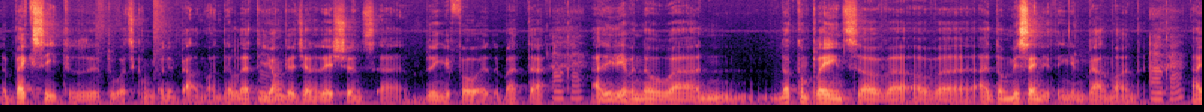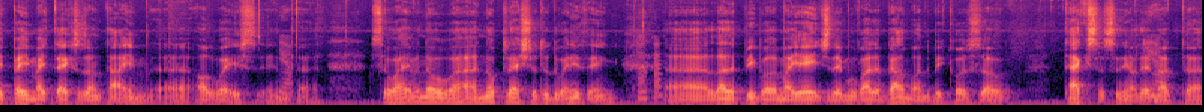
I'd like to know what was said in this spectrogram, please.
a backseat to, to what's going on in Belmont. They let the younger generations uh, bring it forward. But uh, Okay. I really have no uh, no complaints of, uh, of uh, I don't miss anything in Belmont. Okay. I pay my taxes on time uh, always, and Yeah. uh, so I have no uh, no pressure to do anything. Okay. Uh, a lot of people at my age they move out of Belmont because of taxes. You know, they're Yeah. not uh,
